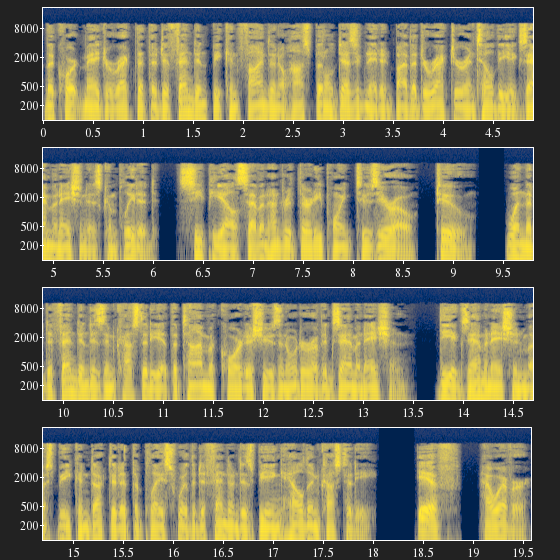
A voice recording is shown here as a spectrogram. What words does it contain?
the court may direct that the defendant be confined in a hospital designated by the director until the examination is completed, CPL 730.20, 2. When the defendant is in custody at the time a court issues an order of examination, the examination must be conducted at the place where the defendant is being held in custody. If, however,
